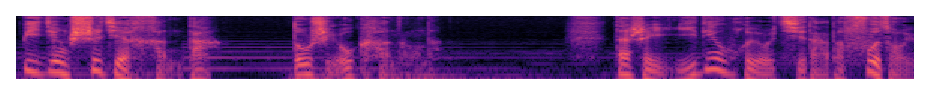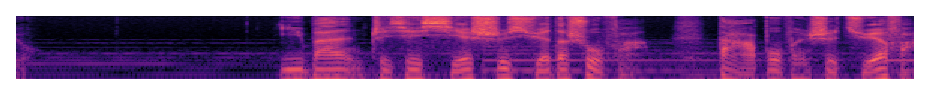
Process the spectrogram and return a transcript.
毕竟世界很大，都是有可能的，但是一定会有极大的副作用。一般这些邪师学的术法，大部分是绝法。”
